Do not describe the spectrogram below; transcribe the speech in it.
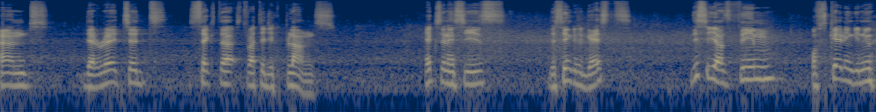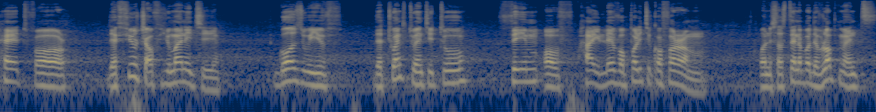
and the related sector strategic plans. Excellencies, distinguished guests, this year's theme of scaling a new height for the future of humanity goes with the 2022 theme of high-level political forum on sustainable development,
